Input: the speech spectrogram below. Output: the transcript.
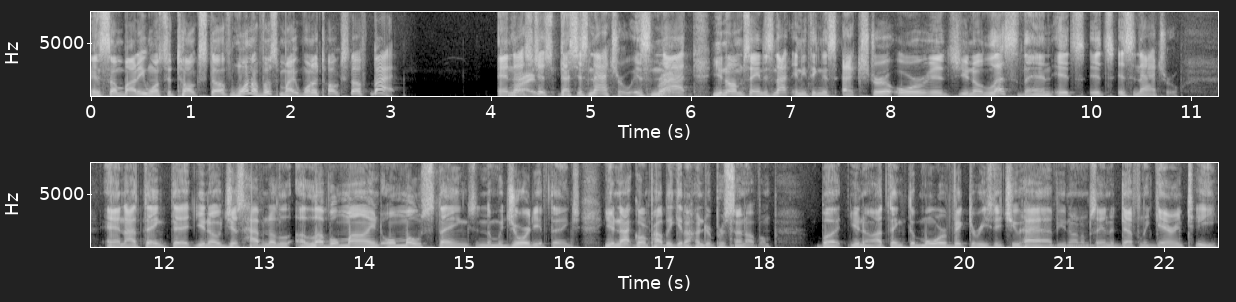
and somebody wants to talk stuff, one of us might want to talk stuff back. And that's Right. just that's just natural. It's not, you know what I'm saying? It's not anything that's extra or it's, you know, less than. It's it's it's natural. And I think that, you know, just having a, a level mind on most things and the majority of things, you're not going to probably get 100% of them. But, you know, I think the more victories that you have, you know what I'm saying, to definitely guarantee,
